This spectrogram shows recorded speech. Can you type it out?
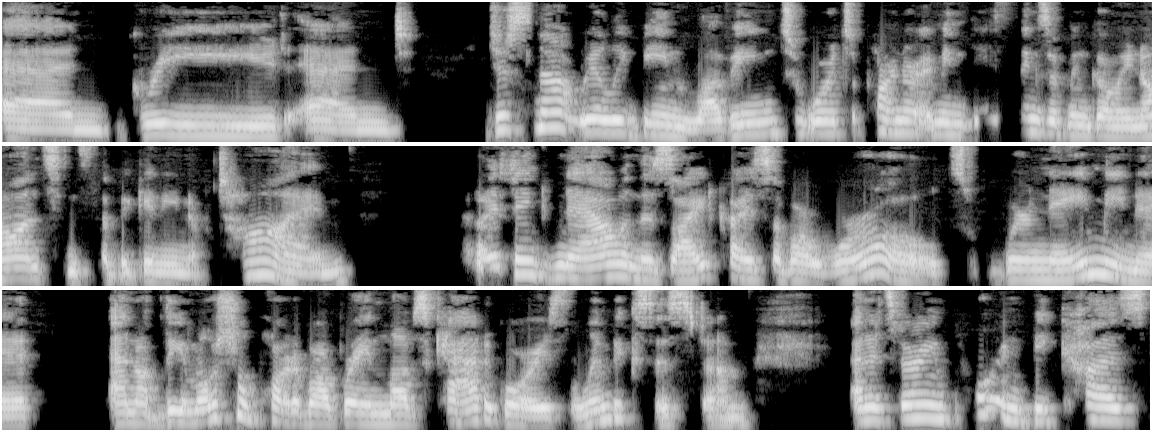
and greed and just not really being loving towards a partner. I mean, these things have been going on since the beginning of time. But I think now in the zeitgeist of our world, we're naming it. And the emotional part of our brain loves categories, the limbic system. And it's very important because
